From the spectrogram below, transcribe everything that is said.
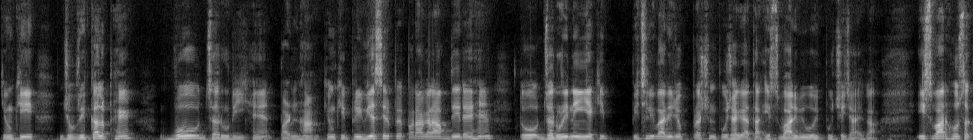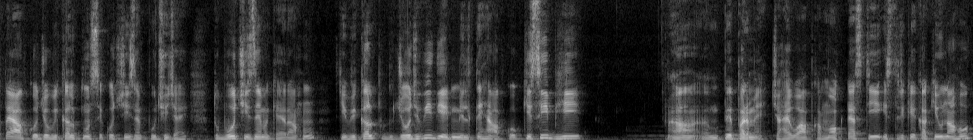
क्योंकि जो विकल्प हैं वो ज़रूरी है पढ़ना। क्योंकि प्रीवियस ईयर पेपर अगर आप दे रहे हैं तो ज़रूरी नहीं है कि पिछली बार जो प्रश्न पूछा गया था, इस बार भी वही पूछा जाएगा। इस बार हो सकता है आपको जो विकल्पों से कुछ चीज़ें पूछी जाए। तो वो चीज़ें मैं कह रहा हूँ कि विकल्प जो भी मिलते हैं आपको, किसी भी पेपर में, चाहे वो आपका मॉक टेस्ट ही इस तरीके का क्यों ना हो,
